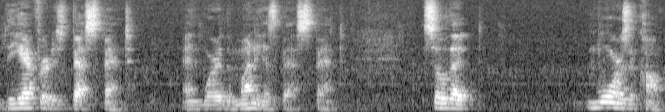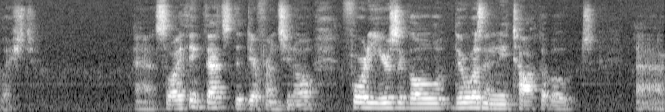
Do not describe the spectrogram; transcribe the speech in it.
the effort is best spent and where the money is best spent, so that more is accomplished. Uh, so I think that's the difference. You know, 40 years ago, there wasn't any talk about uh,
